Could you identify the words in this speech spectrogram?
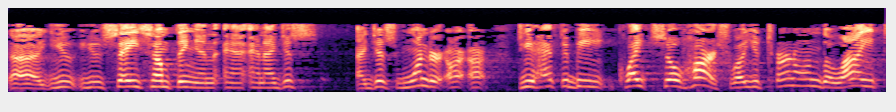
uh, you you say something, and and I just I just wonder, are, are, do you have to be quite so harsh? Well, you turn on the light,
